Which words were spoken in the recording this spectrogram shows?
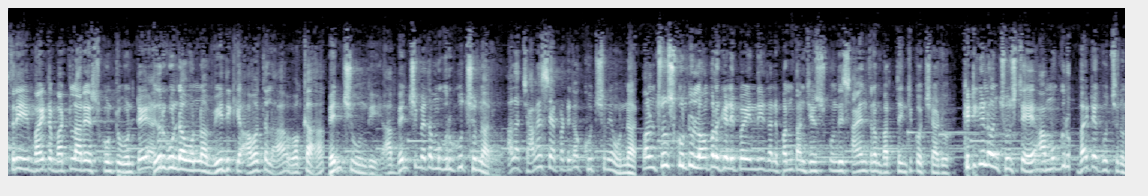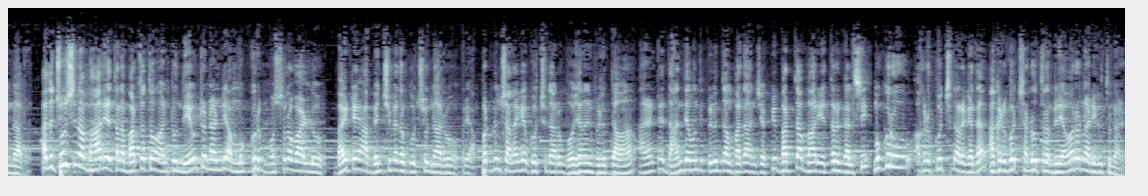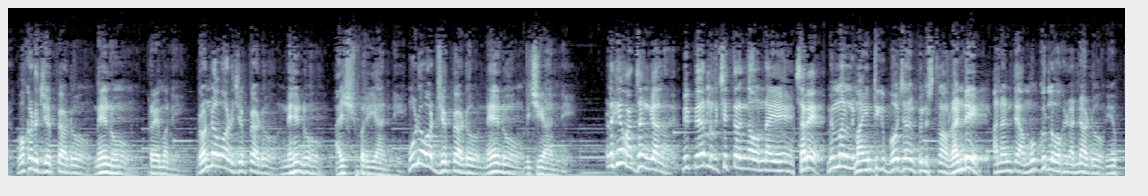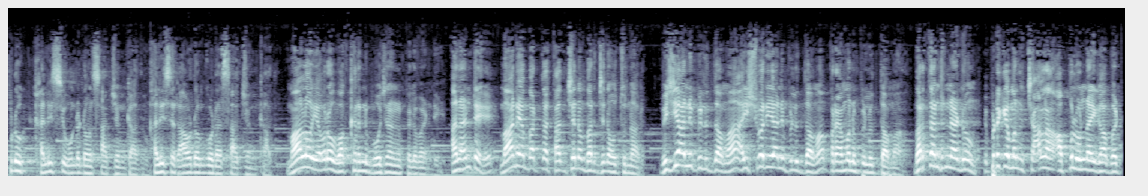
స్త్రీ బయట బట్టలు ఆరేసుకుంటూ ఉంటే ఎదురుగుండా ఉన్న వీధికి అవతల ఒక బెంచ్ ఉంది. ఆ బెంచ్ మీద ముగ్గురు కూర్చున్నారు. అలా చాలా సేపటిగా కూర్చునే ఉన్నారు. వాళ్ళని చూసుకుంటూ లోపలికి వెళ్ళిపోయింది. దాని పని తాను చేసుకుంది. సాయంత్రం భర్త ఇంటికి వచ్చాడు. కిటికీలో చూస్తే ఆ ముగ్గురు బయట కూర్చుని ఉన్నారు. అది చూసిన భార్య తన భర్తతో అంటుంది ఏమిటోనండి ఆ ముగ్గురు ముసలి వాళ్ళు బయట ఆ బెంచ్ మీద కూర్చున్నారు. అప్పటి నుంచి అలాగే కూర్చున్నారు. భోజనాన్ని పిలుద్దామా? అని అంటే దాందే ఉంది పిలుద్దాం పదా అని చెప్పి భర్త భార్య ఇద్దరు కలిసి ముగ్గురు అక్కడ కూర్చున్నారు కదా. అక్కడికి వచ్చి అడుగుతున్నారు మీరు ఎవరు? అడుగుతున్నారు ఒకడు చెప్పాడు నేను ప్రేమని. రెండో వాడు చెప్పాడు నేను ఐశ్వర్యాన్ని. మూడో వాడు చెప్పాడు నేను విజయాన్ని. వాళ్ళకేం అర్థం కాల? మీ పేర్లు విచిత్రంగా ఉన్నాయే. సరే మిమ్మల్ని మా ఇంటికి భోజనం పిలుస్తున్నాం రండి. అని అంటే ఆ ముగ్గురులో ఒకడు అన్నాడు ఎప్పుడు కలిసి ఉండడం సాధ్యం కాదు. కలిసి రావడం కూడా సాధ్యం కాదు. మాలో ఎవరో ఒక్కరిని భోజనాన్ని పిలవండి. అని అంటే భార్య భర్త తర్జన భర్జన అవుతున్నారు. విజయాన్ని పిలుద్దామా? ఐశ్వర్యాన్ని పిలుద్దామా? ప్రేమను పిలుద్దామా? భర్త అంటున్నాడు ఇప్పటికే మనకు చాలా అప్పులు ఉన్నాయి కాబట్టి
